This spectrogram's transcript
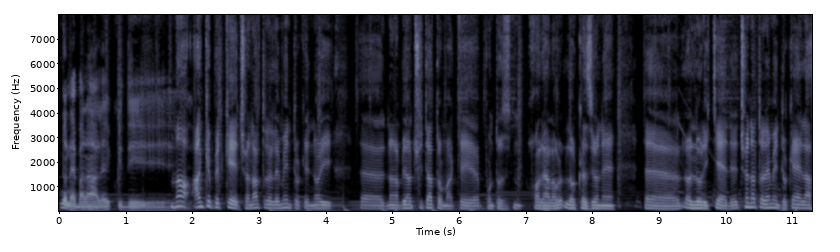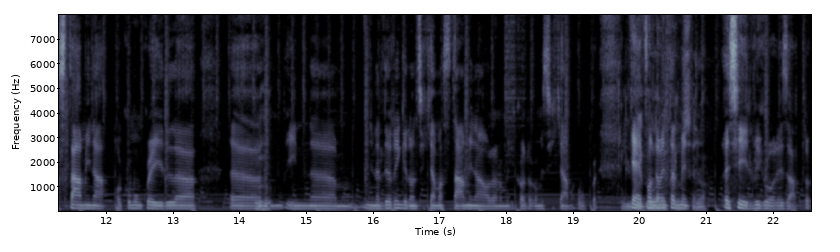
Non è banale, quindi... No, anche perché c'è un altro elemento che noi eh, non abbiamo citato, ma che appunto ora l'occasione eh, lo richiede. C'è un altro elemento che è la stamina o comunque il Uh, in, uh, in Elden Ring non si chiama stamina, ora non mi ricordo come si chiama comunque, il che è fondamentalmente no? eh sì, il vigore, esatto,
